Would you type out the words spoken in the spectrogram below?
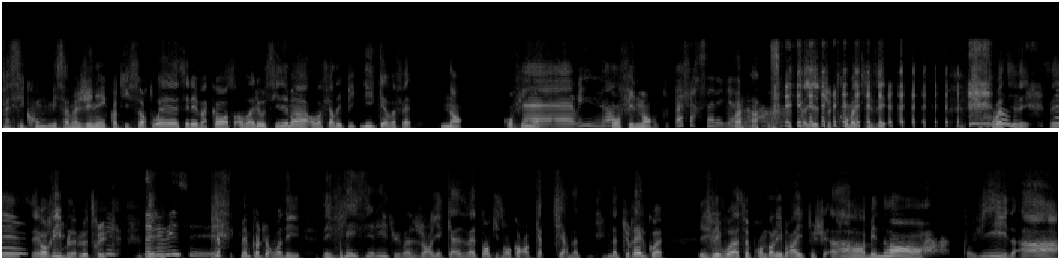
enfin c'est con, mais ça m'a gêné quand ils sortent. Ouais, c'est les vacances, on va aller au cinéma, on va faire des pique-niques, on va faire. Non, confinement, Bah oui, non. confinement. On peut pas faire ça, les gars. Voilà. Ça y est, je suis traumatisé. Je suis traumatisé. C'est, horrible, le truc. Non, Mais mais le oui, c'est... pire, c'est que même quand je revois des, des vieilles séries, tu vois, genre, il y a 15, 20 ans, qui sont encore en 4 tiers nat naturels, quoi. Et je les vois se prendre dans les bras et tout, je fais, ah, mais non! Covid! Ah!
